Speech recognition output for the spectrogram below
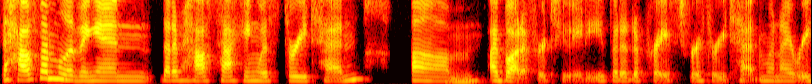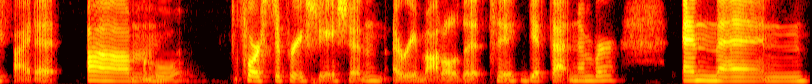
the house I'm living in that I'm house hacking was 310. Um. I bought it for 280, but it appraised for 310 when I refied it. Um, cool. forced appreciation. I remodeled it to get that number and then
